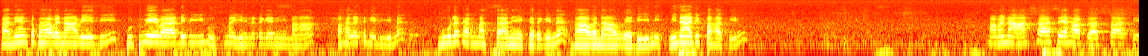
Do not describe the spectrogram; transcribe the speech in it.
පරයන්ක භාවනාවේදී පුටුවේ වාඩි වී හුස්ම ඉහළට ගැනීම හා පහළට හෙලීම මූල කර්මස්ථානය කරගෙන භාවනාව වැඩිමි. විනාඩි 5කින් පමණ ආශ්වාසය හා ප්‍රශ්වාසය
